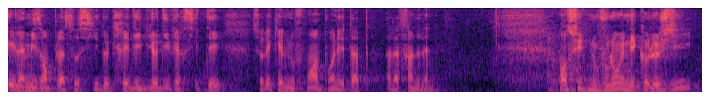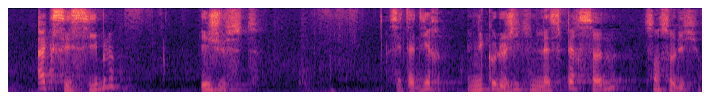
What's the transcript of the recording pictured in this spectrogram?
Et la mise en place aussi de crédits biodiversité sur lesquels nous ferons un point d'étape à la fin de l'année. Ensuite, nous voulons une écologie accessible et juste c'est-à-dire une écologie qui ne laisse personne sans solution.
